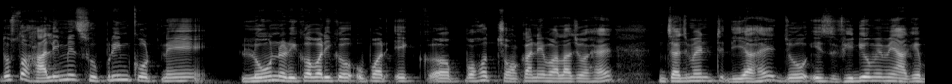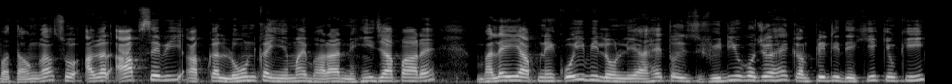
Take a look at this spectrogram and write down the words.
दोस्तों, हाल ही में सुप्रीम कोर्ट ने लोन रिकवरी के ऊपर एक बहुत चौंकाने वाला जो है, जजमेंट दिया है, जो इस वीडियो में मैं आगे बताऊँगा। सो, अगर आपसे भी आपका लोन का ईएमआई भरा नहीं जा पा रहा है, भले ही आपने कोई भी लोन लिया है तो इस वीडियो को जो है कम्प्लीटली देखिए, क्योंकि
